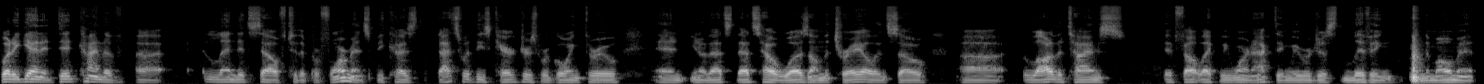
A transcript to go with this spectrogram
but again, it did kind of uh, lend itself to the performance because that's what these characters were going through. And you know that's that's how it was on the trail. And so uh, a lot of the times it felt like we weren't acting. We were just living in the moment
